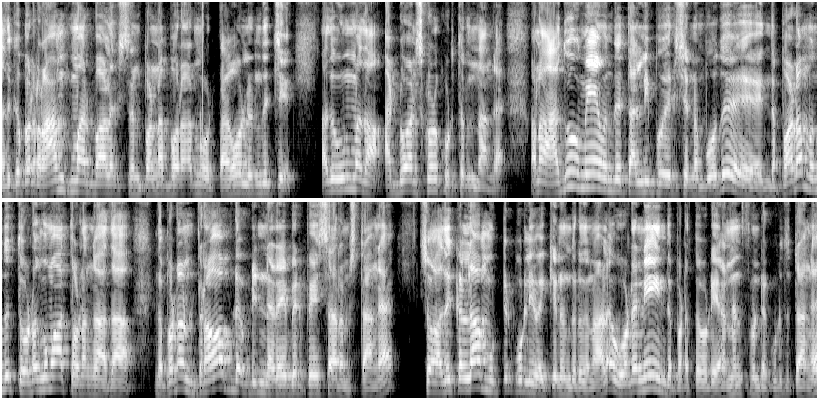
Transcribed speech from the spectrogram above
அதுக்கப்புறம் ராம்குமார் பாலகிருஷ்ணன் பண்ண போகிறாருன்னு ஒரு தகவல் இருந்துச்சு. அது உண்மைதான். அட்வான்ஸ் கூட கொடுத்துருந்தாங்க. ஆனால் அதுவுமே வந்து தள்ளி போயிடுச்சுன்னும் போது இந்த படம் வந்து தொடங்குமா தொடங்காதா? இந்த படம் ட்ராப்ட் அப்படின்னு நிறைய பேர் பேச ஆரம்பிச்சிட்டாங்க. ஸோ அதுக்கெல்லாம் முற்றுப்புள்ளி வைக்கணுங்கிறதுனால உடனே இந்த படத்தோடைய அனௌன்ஸ்மெண்ட்டை கொடுத்துட்டாங்க.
